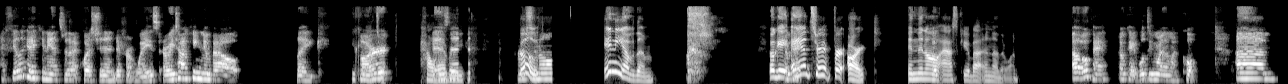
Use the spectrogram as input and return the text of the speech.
I feel like I can answer that question in different ways. Are we talking about like You can art, however, business, personal? any of them. Okay, Okay. answer it for art, and then I'll Okay. ask you about another one. Oh, okay. Okay, we'll do more than one. Cool. Um,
